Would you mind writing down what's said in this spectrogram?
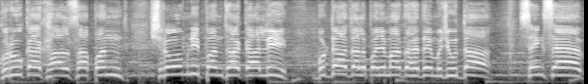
ਗੁਰੂ ਕਾ ਖਾਲਸਾ ਪੰਥ, ਸ਼੍ਰੋਮਣੀ ਪੰਥ ਅਕਾਲੀ, ਬੁੱਢਾ ਦਲ ਪੰਜਵਾਂ ਤਖਤ ਦੇ ਮੌਜੂਦਾ ਸਿੰਘ ਸਾਹਿਬ,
